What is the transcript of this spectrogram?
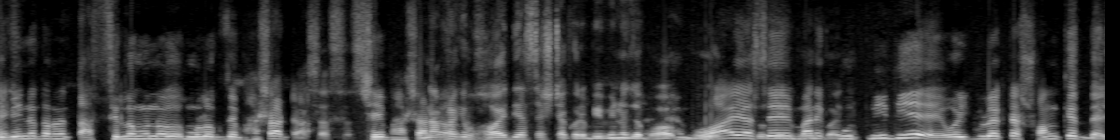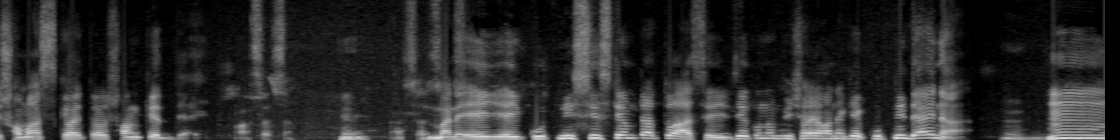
বিভিন্ন ধরনের তাচ্ছিল্যমূলক যে ভাষাটা আচ্ছা আচ্ছা আচ্ছা। সেই মানে ভাষাটা আপনাকে ভয় দেওয়ার চেষ্টা করে বিভিন্ন যে ভয় আছে মানে কুতনি দিয়ে ওইগুলো একটা সংকেত দেয় সমাজকে হয়তো সংকেত দেয় আচ্ছা আচ্ছা হ্যাঁ। মানে এই এই কুতনি সিস্টেমটা তো আছেই যে কোনো বিষয়ে অনেকে কুতনি দেয় না হুম, হুম। হুম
